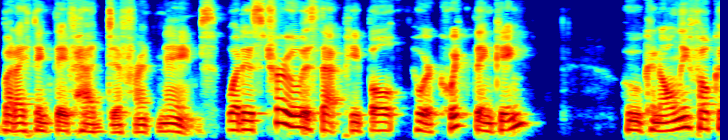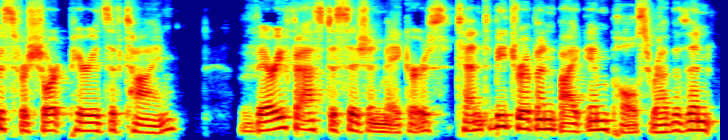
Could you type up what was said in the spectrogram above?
but I think they've had different names. What is true is that people who are quick thinking, who can only focus for short periods of time, very fast decision makers, tend to be driven by impulse rather than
